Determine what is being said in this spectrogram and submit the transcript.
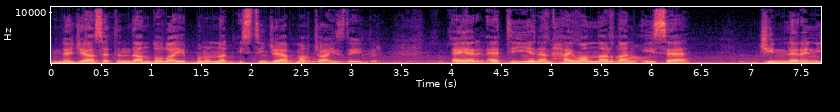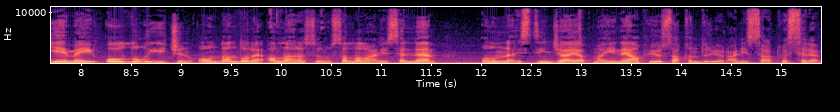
necasetinden dolayı bununla istinca yapmak caiz değildir. Eğer eti yenen hayvanlardan ise cinlerin yemeği olduğu için ondan dolayı Allah Resulü sallallahu aleyhi ve sellem onunla istinca yapmayı ne yapıyor? Sakındırıyor aleyhissalatü vesselam.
